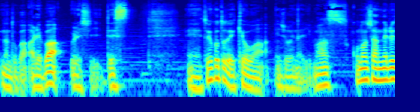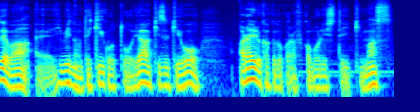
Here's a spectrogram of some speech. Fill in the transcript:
などがあれば嬉しいです、えー、ということで今日は以上になります。このチャンネルでは、えー、日々の出来事や気づきをあらゆる角度から深掘りしていきます。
